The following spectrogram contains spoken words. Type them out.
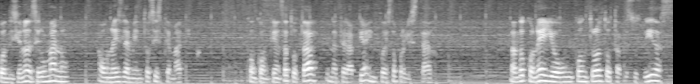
condicionan al ser humano a un aislamiento sistemático, con confianza total en la terapia impuesta por el Estado, dando con ello un control total de sus vidas,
